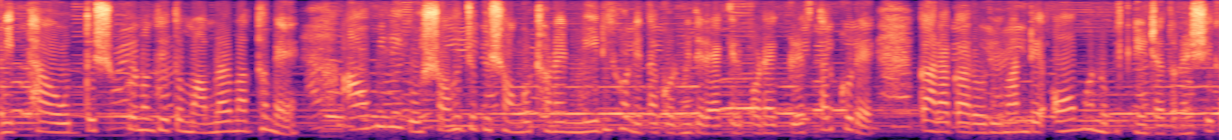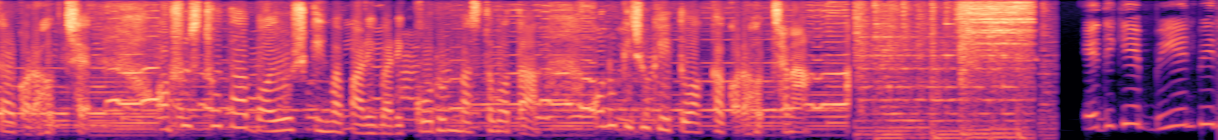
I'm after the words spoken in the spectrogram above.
মিথ্যা ও উদ্দেশ্য প্রণোদিত মামলার মাধ্যমে আওয়ামী লীগ ও সহযোগী সংগঠনের নিরীহ নেতাকর্মীদের একের পর এক গ্রেফতার করে কারাগার ও রিমান্ডে অমানবিক নির্যাতনের শিকার করা হচ্ছে। অসুস্থতা, বয়স কিংবা পারিবারিক করুণ বাস্তবতা কোনো কিছুকেই তোয়াক্কা করা হচ্ছে না। এদিকে বিএনপির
